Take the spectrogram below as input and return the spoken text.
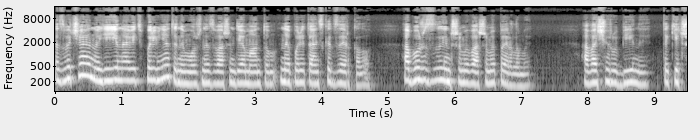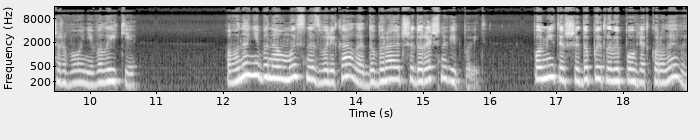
Звичайно, її навіть порівняти не можна з вашим діамантом неаполітанське дзеркало або ж з іншими вашими перлами. А ваші рубіни такі червоні, великі. Вона ніби навмисне зволікала, добираючи доречну відповідь. Помітивши допитливий погляд королеви.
